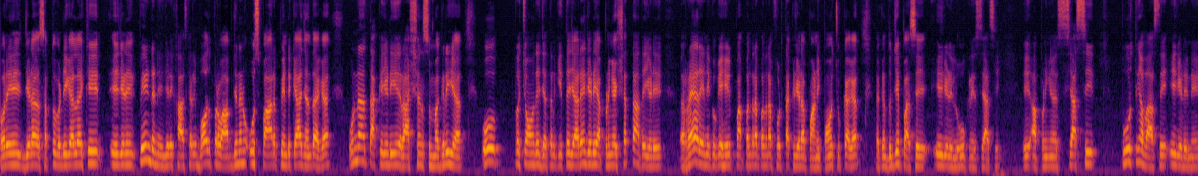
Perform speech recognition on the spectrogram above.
ਔਰ ਇਹ ਜਿਹੜਾ ਸਭ ਤੋਂ ਵੱਡੀ ਗੱਲ ਹੈ ਕਿ ਇਹ ਜਿਹੜੇ ਪਿੰਡ ਨੇ, ਜਿਹੜੇ ਖਾਸ ਕਰਕੇ ਬਹੁਤ ਪ੍ਰਭਾਵ ਜਿਨ੍ਹਾਂ ਨੂੰ ਉਸ ਪਾਰ ਪਿੰਡ ਕਿਹਾ ਜਾਂਦਾ ਹੈਗਾ, ਉਹਨਾਂ ਤੱਕ ਜਿਹੜੀ ਰਾਸ਼ਨ ਸਮੱਗਰੀ ਆ, ਉਹ ਪਹੁੰਚਾਉਣ ਦੇ ਯਤਨ ਕੀਤੇ ਜਾ ਰਹੇ ਜਿਹੜੇ ਆਪਣੀਆਂ ਛੱਤਾਂ ਤੇ ਜਿਹੜੇ ਰਹਿ ਰਹੇ ਨੇ ਕਿਉਂਕਿ ਇਹ 15 15 ਫੁੱਟ ਤੱਕ ਜਿਹੜਾ ਪਾਣੀ ਪਹੁੰਚ ਚੁੱਕਾ ਹੈਗਾ। ਲੇਕਿਨ ਦੂਜੇ ਪਾਸੇ ਇਹ ਜਿਹੜੇ ਲੋਕ ਨੇ ਸਿਆਸੀ, ਇਹ ਆਪਣੀਆਂ ਸਿਆਸੀ ਪੂਰਤੀਆਂ ਵਾਸਤੇ ਇਹ ਜਿਹੜੇ ਨੇ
